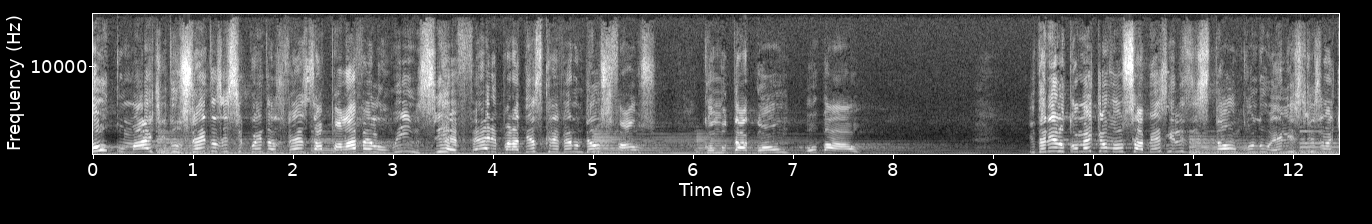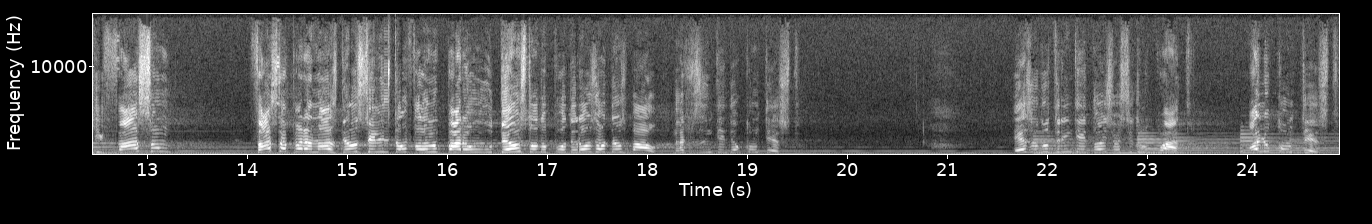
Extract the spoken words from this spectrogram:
Pouco mais de 250 vezes a palavra Elohim se refere para descrever um Deus falso, como Dagon ou Baal. E Danilo, como é que eu vou saber se eles estão, quando eles dizem aqui, façam, faça para nós Deus, se eles estão falando para o Deus Todo-Poderoso ou o Deus Baal? Nós precisamos entender o contexto. Êxodo 32, versículo 4. Olha o contexto.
